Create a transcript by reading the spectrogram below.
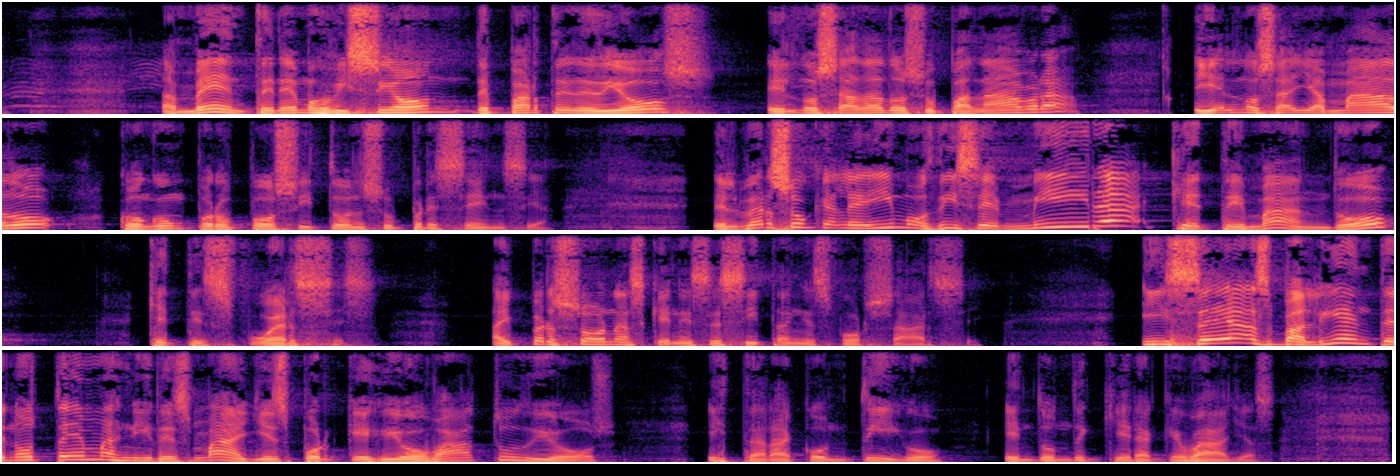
Amén. Tenemos visión de parte de Dios. Él nos ha dado su palabra y Él nos ha llamado con un propósito en su presencia. El verso que leímos dice, mira que te mando que te esfuerces. Hay personas que necesitan esforzarse. Y seas valiente, no temas ni desmayes, porque Jehová tu Dios estará contigo en donde quiera que vayas.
